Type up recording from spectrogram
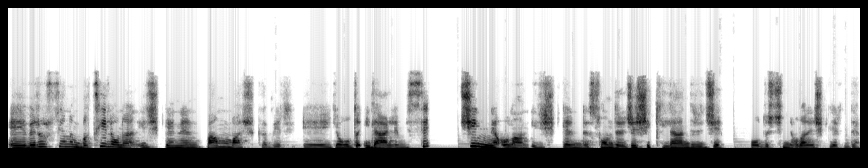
e, ve Rusya'nın Batı ile olan ilişkilerinin bambaşka bir e, yolda ilerlemesi Çin'le olan ilişkilerinde son derece şekillendirici oldu Çin'le olan ilişkilerinde.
